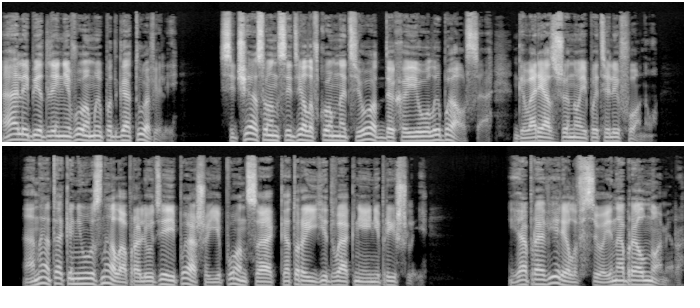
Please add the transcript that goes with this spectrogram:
Алиби для него мы подготовили. Сейчас он сидел в комнате отдыха и улыбался, говоря с женой по телефону. Она так и не узнала про людей Паши японца, которые едва к ней не пришли. Я проверил все и набрал номер.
